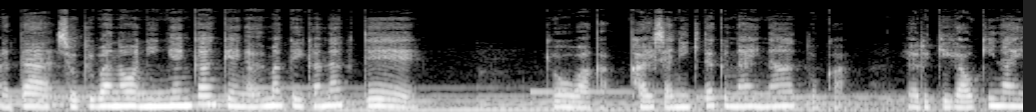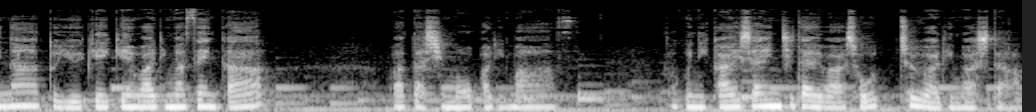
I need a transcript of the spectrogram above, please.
また職場の人間関係がうまくいかなくて今日は会社に行きたくないなとかやる気が起きないなという経験はありませんか？私もあります。特に会社員時代はしょっちゅうありました。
